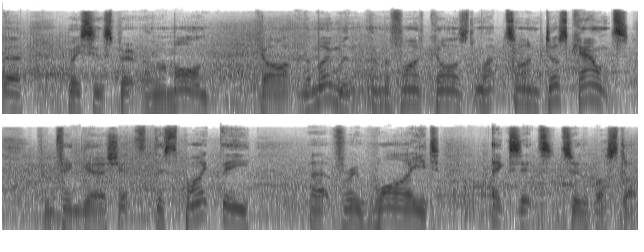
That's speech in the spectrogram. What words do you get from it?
uh, Racing Spirit of Le Mans car. At the moment, number five car's lap time does count from Finn Gehrsitz, despite the uh, very wide exit to the bus stop.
